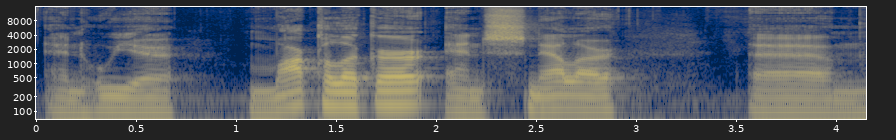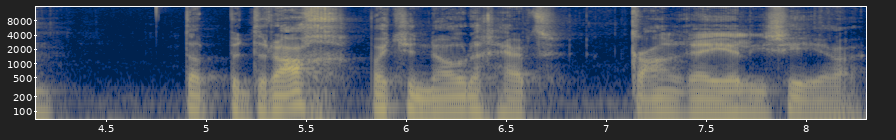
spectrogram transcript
En hoe je makkelijker en sneller um, dat bedrag wat je nodig hebt kan realiseren.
